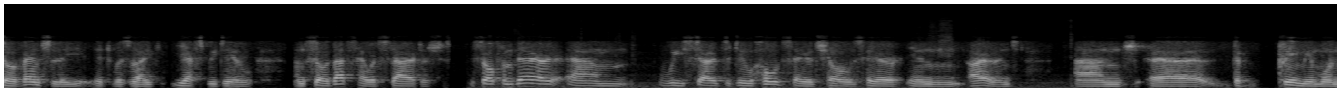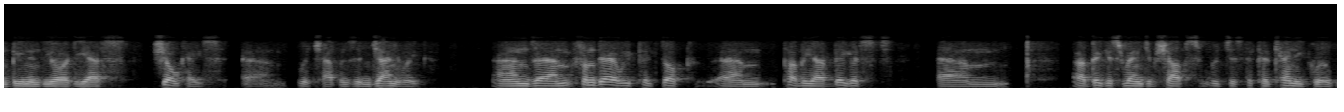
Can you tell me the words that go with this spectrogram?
So eventually it was like, yes, we do. And so that's how it started. So from there, um, we started to do wholesale shows here in Ireland, and uh, the premium one being in the RDS showcase, um, which happens in January. And um, from there, we picked up um, probably our biggest um, our biggest range of shops, which is the Kilkenny Group.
